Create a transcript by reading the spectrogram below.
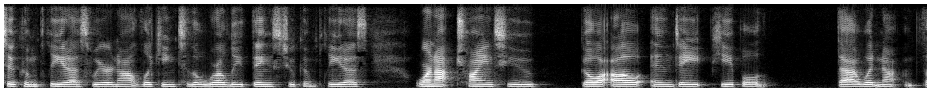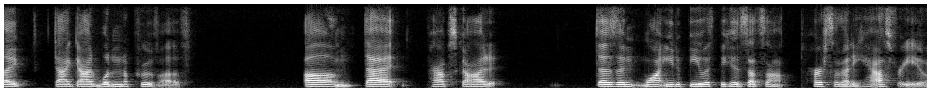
to complete us. We are not looking to the worldly things to complete us. We're not trying to go out and date people that would not like that God wouldn't approve of. Um, that perhaps God doesn't want you to be with because that's not the person that He has for you.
